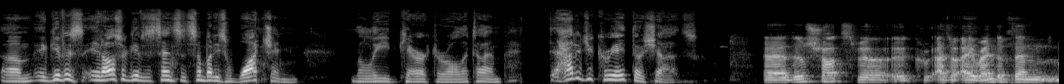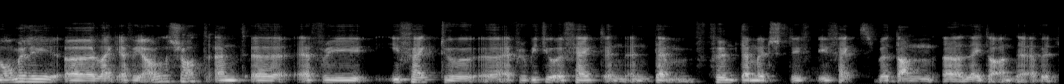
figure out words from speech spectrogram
Um, it gives us. It also gives a sense that somebody's watching the lead character all the time. How did you create those shots? Uh, those shots were, uh, also I rendered them normally uh, like every other shot, and uh, every effect to uh, every video effect and and film damage effects were done uh, later on the Avid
